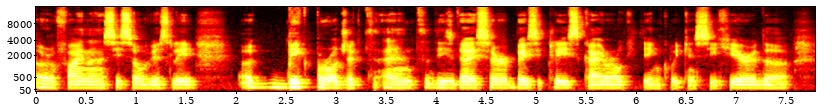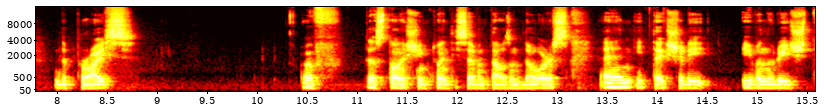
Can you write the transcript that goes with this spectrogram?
Yearn Finance is obviously a big project and these guys are basically skyrocketing. We can see here the the price of the astonishing $27,000 and it actually even reached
